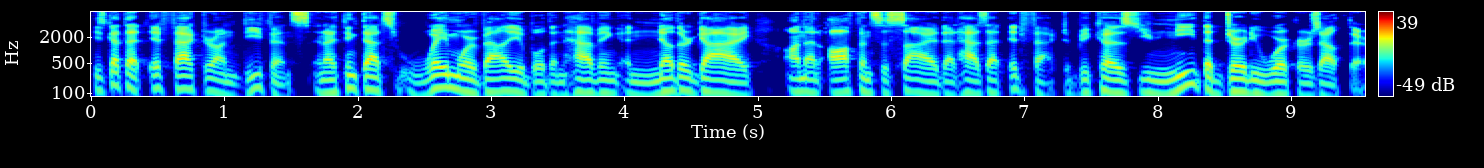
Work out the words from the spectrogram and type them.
he's got that it factor on defense. And I think that's way more valuable than having another guy on that offensive side that has that it factor because you need the dirty workers out there.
